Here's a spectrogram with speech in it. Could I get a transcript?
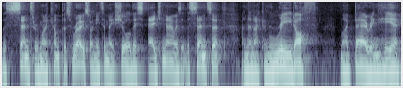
the center of my compass rose. So I need to make sure this edge now is at the center, and then I can read off my bearing here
